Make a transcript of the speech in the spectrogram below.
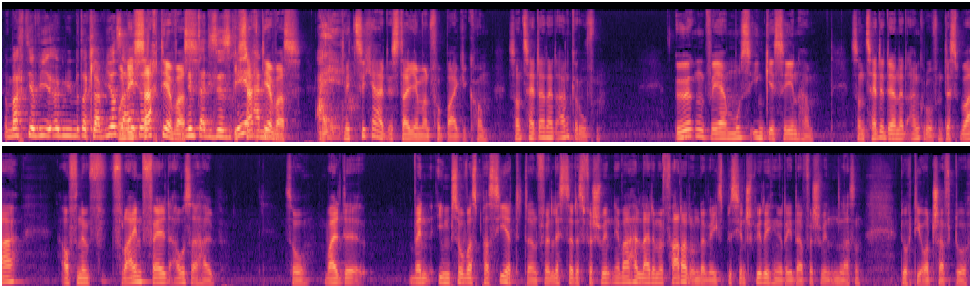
und macht dir wie irgendwie mit der Klavierseite. Und ich sag dir was. Nimmt da dieses Reh Ich sag an. dir was. Alter. Mit Sicherheit ist da jemand vorbeigekommen. Sonst hätte er nicht angerufen. Irgendwer muss ihn gesehen haben. Sonst hätte der nicht angerufen. Das war auf einem freien Feld außerhalb. So, weil der, wenn ihm sowas passiert, dann verlässt er das Verschwinden. Er war halt leider mit dem Fahrrad unterwegs, bisschen schwierig, ein Räder verschwinden lassen, durch die Ortschaft durch,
